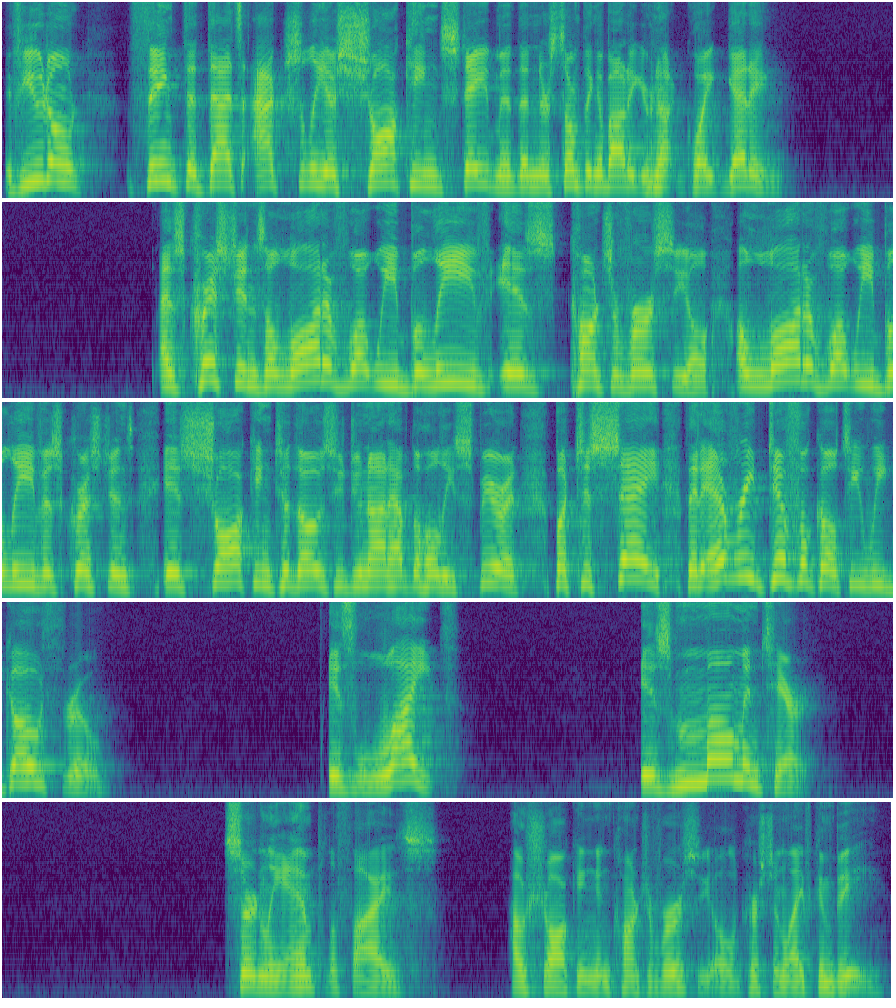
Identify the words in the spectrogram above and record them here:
if you don't think that that's actually a shocking statement, then there's something about it you're not quite getting. As Christians, a lot of what we believe is controversial. A lot of what we believe as Christians is shocking to those who do not have the Holy Spirit. But to say that every difficulty we go through is light, is momentary, certainly amplifies how shocking and controversial Christian life can be.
